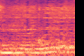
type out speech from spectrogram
And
